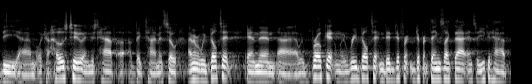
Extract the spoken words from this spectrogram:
the um, like a hose to, and just have a, a, big time. And so I remember we built it, and then uh, we broke it, and we rebuilt it, and did different different things like that. And so you could have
